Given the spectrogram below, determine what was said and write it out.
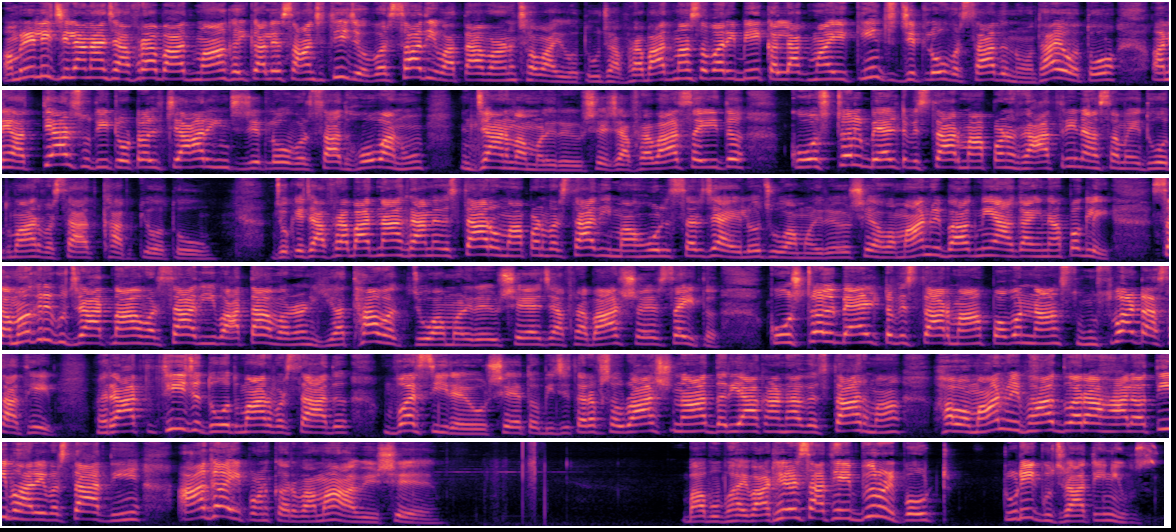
અમરેલી જિલ્લાના જાફરાબાદમાં ગઈકાલે સાંજથી જ વરસાદી વાતાવરણ છવાયું હતું. જાફરાબાદમાં સવારે બે કલાકમાં એક ઇંચ જેટલો વરસાદ નોંધાયો હતો અને અત્યાર સુધી ટોટલ ચાર ઇંચ જેટલો વરસાદ હોવાનું જાણવા મળી રહ્યું છે. જાફરાબાદ સહિત કોસ્ટલ બેલ્ટ વિસ્તારમાં પણ રાત્રિના સમયે ધોધમાર વરસાદ ખાબક્યો હતો. જોકે જાફરાબાદના ગ્રામ્ય વિસ્તારોમાં પણ વરસાદી માહોલ સર્જાયેલો જોવા મળી રહ્યો છે. હવામાન વિભાગની આગાહીના પગલે સમગ્ર ગુજરાતમાં વરસાદી વાતાવરણ યથાવત જોવા મળી રહ્યું છે જાફરાબાદ શહેર સહિત કોસ્ટલ બેલ્ટ વિસ્તારમાં પવનના સૂંસવાટા સાથે રાતથી જ ધોધમાર વરસાદ વરસી રહ્યો છે. તો બીજી તરફ સૌરાષ્ટ્રના દરિયાકાંઠા વિસ્તારમાં હવામાન વિભાગ દ્વારા હાલ અતિ ભારે વરસાદની આગાહી પણ કરવામાં આવી છે. બાબુભાઈ વાઢેર સાથે bureau report today Gujarati news.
